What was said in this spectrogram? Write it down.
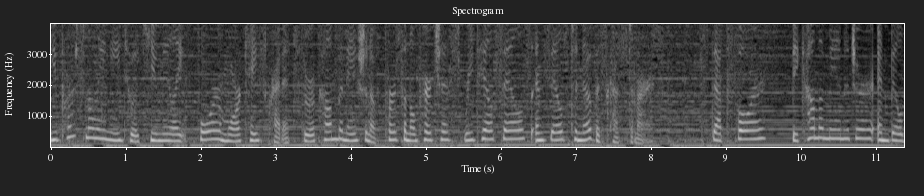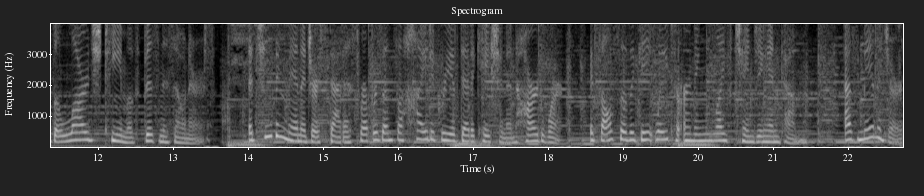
You personally need to accumulate four or more case credits through a combination of personal purchase, retail sales, and sales to Novus customers. Step 4 Become a manager and build a large team of business owners. Achieving manager status represents a high degree of dedication and hard work. It's also the gateway to earning life changing income. As manager,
